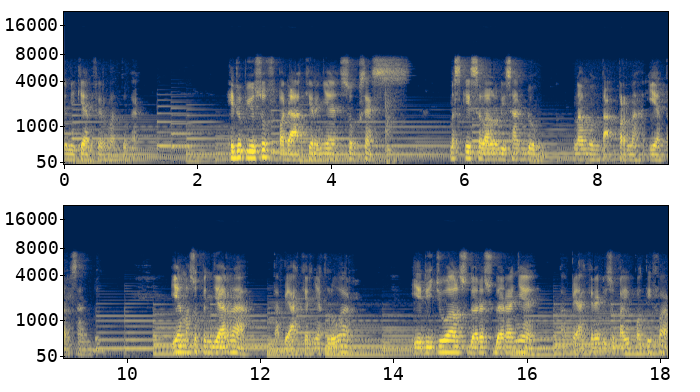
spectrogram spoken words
Demikian firman Tuhan. Hidup Yusuf pada akhirnya sukses meski selalu disandung, namun tak pernah ia tersandung. Ia masuk penjara, tapi akhirnya keluar. Ia dijual saudara-saudaranya, tapi akhirnya disukai Potifar.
